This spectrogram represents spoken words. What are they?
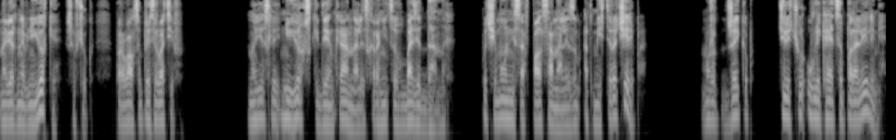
Наверное, в Нью-Йорке, Шевчук, порвался презерватив. Но если нью-йоркский ДНК-анализ хранится в базе данных, почему он не совпал с анализом от мистера Черепа? Может, Джейкоб чересчур увлекается параллелями,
